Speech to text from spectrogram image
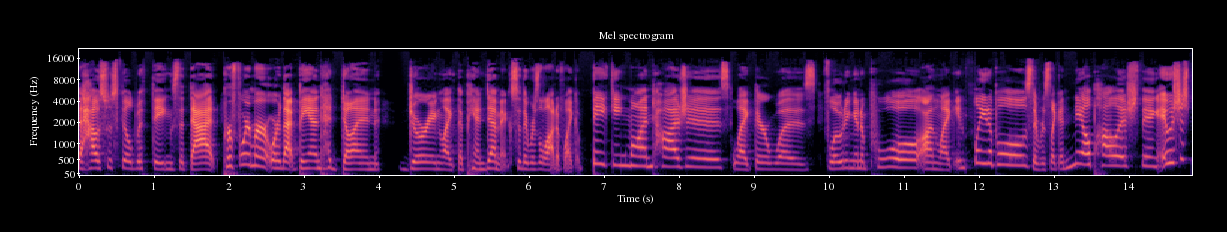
the house was filled with things that that performer or that band had done during like the pandemic. So there was a lot of like baking montages, like there was floating in a pool on like inflatables, there was like a nail polish thing. It was just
